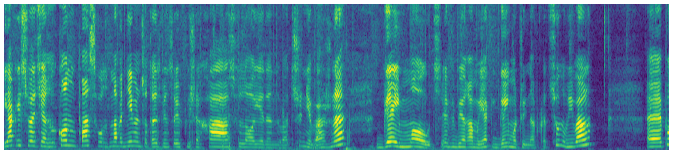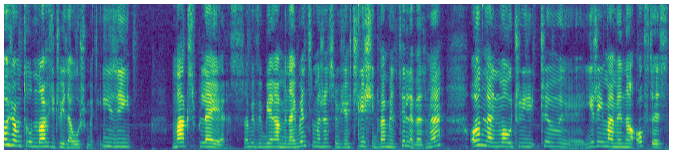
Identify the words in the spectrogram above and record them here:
Jakieś, słuchajcie, recon password, nawet nie wiem co to jest, więc sobie wpiszę hasło 123, nieważne. Game mode, sobie wybieramy jaki game mode, czyli na przykład survival. E, poziom trudności, czyli załóżmy easy. Max Players. Sobie wybieramy najwięcej, możemy sobie wziąć 32, więc tyle wezmę. Online Mode, czyli czym, jeżeli mamy na off, to jest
